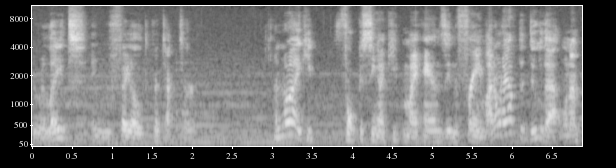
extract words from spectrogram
You were late, and you failed to protect her. I know I keep focusing on keeping my hands in frame. I don't have to do that when I'm...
